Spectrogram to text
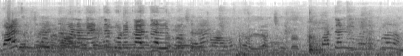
గాయస్ ఇప్పుడైతే మనమైతే గుడికి అయితే వెళ్ళిపోతున్నాం పదండి వెళ్ళిపోదాం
